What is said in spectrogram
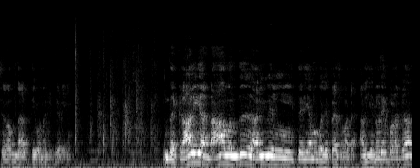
சிறந்தாழ்த்தி வணங்குகிறேன். இந்த காளியா நான் வந்து அறிவியல் தெரியாம கொஞ்சம் பேச மாட்டேன். அது என்னுடைய பழக்கம்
